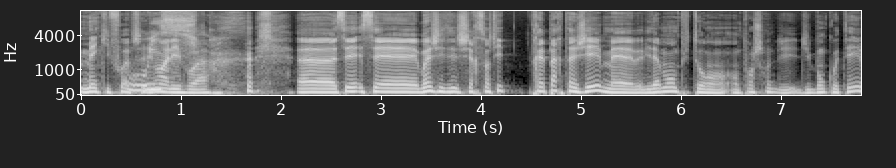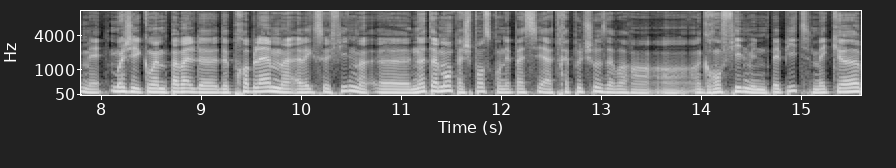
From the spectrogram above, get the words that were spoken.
mais qu'il faut absolument aller voir. euh, c'est, moi, j'ai ressorti très partagé, mais évidemment plutôt en, penchant du, bon côté. Mais moi, j'ai quand même pas mal de, problèmes avec ce film, euh, notamment parce que je pense qu'on est passé à très peu de choses d'avoir un, grand film, une pépite, mais que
